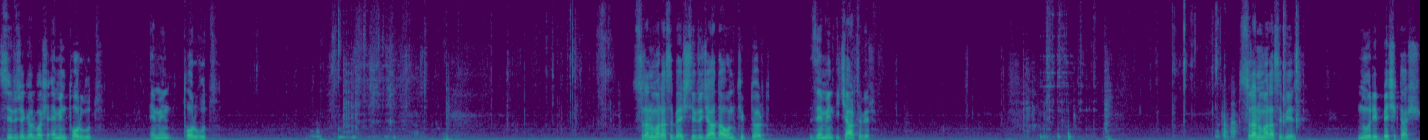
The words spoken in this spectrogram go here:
Sivrice Gölbaşı Emin Torgut. Emin Torgut. Sıra numarası 5. Sivrice Ada 10 tip 4. Zemin 2 artı 1. Sıra numarası 1. Nuri Beşiktaş.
